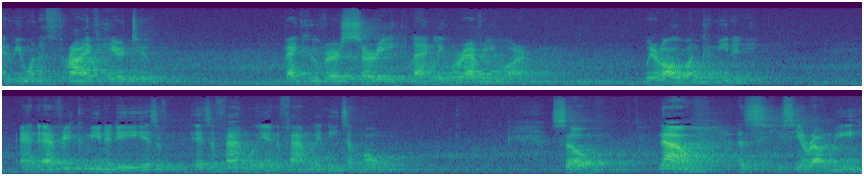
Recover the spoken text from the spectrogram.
and we want to thrive here too. Vancouver, Surrey, Langley, wherever you are, we're all one community. And every community is a, is a family, and a family needs a home. So now, as you see around me,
